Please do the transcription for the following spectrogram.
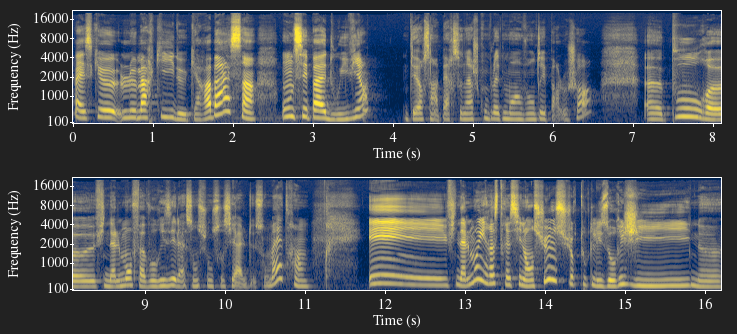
Parce que le marquis de Carabas, on ne sait pas d'où il vient. D'ailleurs, c'est un personnage complètement inventé par le chat euh, pour euh, finalement favoriser l'ascension sociale de son maître. Et finalement, il reste très silencieux sur toutes les origines, euh,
